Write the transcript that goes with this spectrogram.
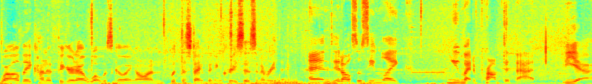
while they kind of figured out what was going on with the stipend increases and everything. And it also seemed like you might have prompted that. Yeah,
